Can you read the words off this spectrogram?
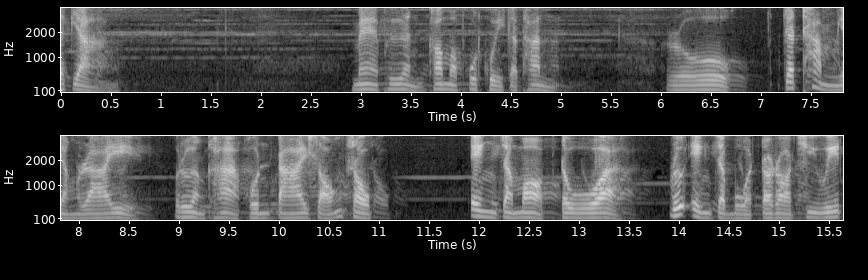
สักอย่าง แม่เพื่อนเข้ามาพูดคุยกับท่าน ลูกจะทำอย่างไร เรื่องฆ่าคนตายสองศพ เองจะมอบตัว หรือเองจะบวชตลอดชีวิต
